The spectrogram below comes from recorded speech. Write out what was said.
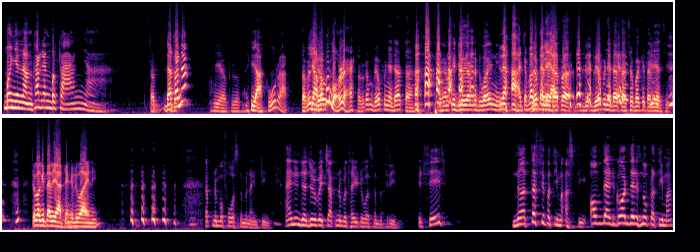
Menyenangkan yang bertanya. Datanya Iya belum. tidak akurat. Tapi Siapa pun beliau- boleh. Tapi kan beliau punya data dengan video yang kedua ini. Nah, coba beliau kita punya lihat. data. Beliau punya data. Coba kita lihat Ji. Coba kita lihat yang kedua ini. chapter number 4, verse number 19. And in Yajurveda, chapter number 32, verse number 3, it says, Na tasya pratima asti. Of that God, there is no pratima.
